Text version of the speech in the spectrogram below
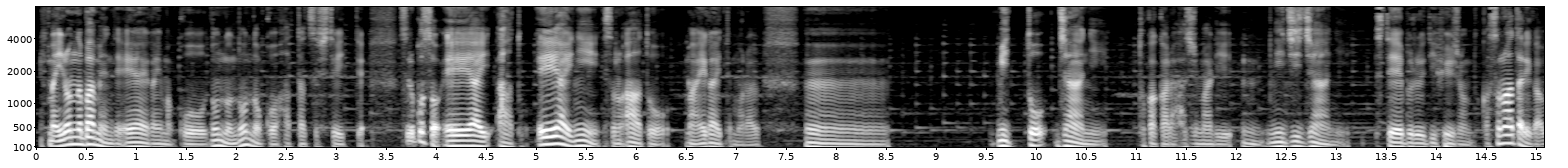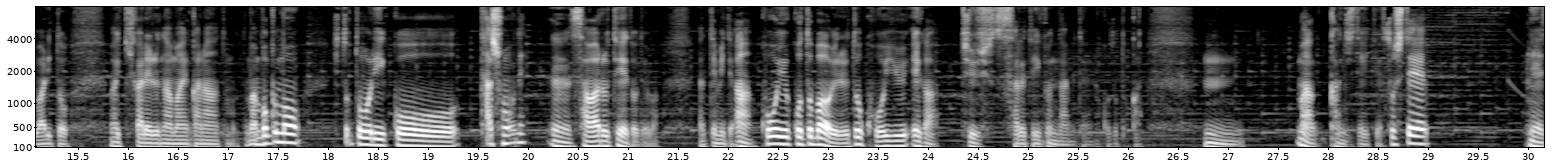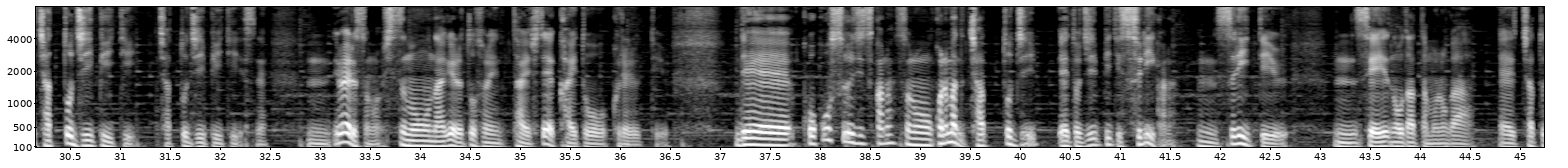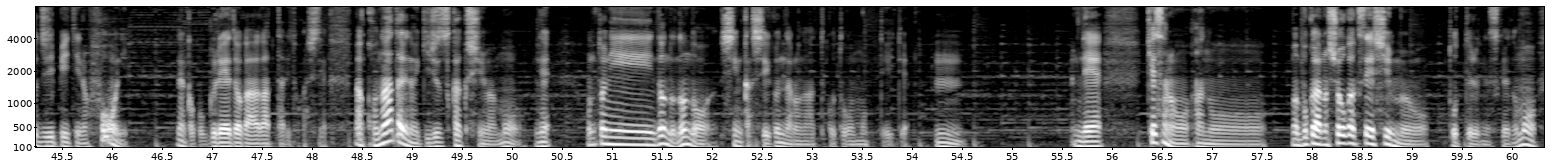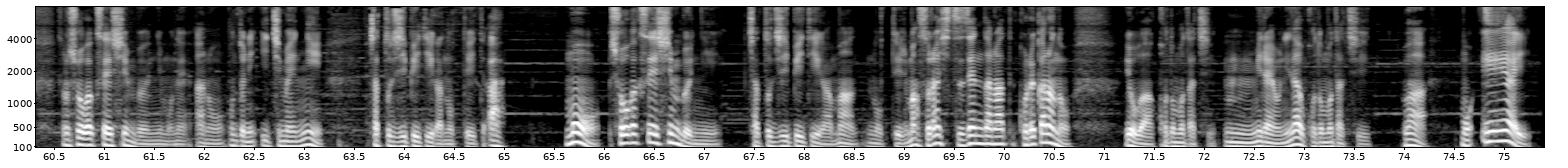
ー、まあ、いろんな場面で AI が今こうどんどんどんどんこう発達していってそれこそ AI アート。AI にそのアートをまあ描いてもらう。うん。 Midjourney とかから始まり、うん、 Midjourney。 Stable Diffusion とかその辺りが割と、まあ、聞かれる名前かなと思って、まあ、僕も一通りこう多少ね、うん、触る程度ではやってみてあこういう言葉を入れるとこういう絵が抽出されていくんだみたいなこととか、うん、まあ感じていて。そして、ね、チャット GPT チャット GPT ですね、うん、いわゆるその質問を投げるとそれに対して回答をくれるっていう。でここ数日かなそのこれまでチャット、G えー、と GPT3 かな、うん、3っていう、うん、性能だったものが、えー、チャット GPT の4になんかこうグレードが上がったりとかして、まあ、この辺りの技術革新はもうね本当にどんどんどんどん進化していくんだろうなってことを思っていて。うん。で今朝のあのー、まあ、僕はあの小学生新聞を撮ってるんですけれどもその小学生新聞にもねあの本当に一面にチャット GPT が載っていてあもう小学生新聞にチャット GPT がまあ載っている。まあそれは必然だなってこれからの要は子供たち、うん、未来を担う子供たちはもう AI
